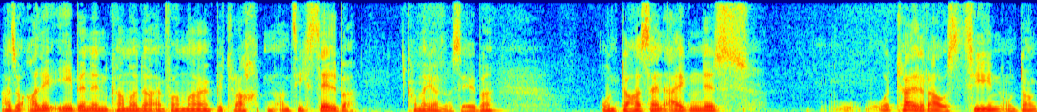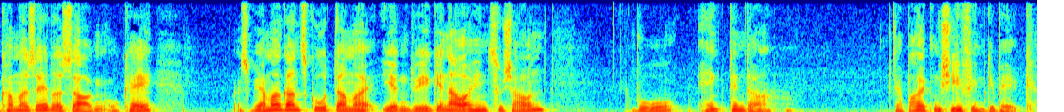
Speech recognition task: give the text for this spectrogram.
Also alle Ebenen kann man da einfach mal betrachten, an sich selber. Kann man ja nur selber. Und da sein eigenes Urteil rausziehen. Und dann kann man selber sagen, okay, es wäre mal ganz gut, da mal irgendwie genauer hinzuschauen, wo hängt denn da der Balken schief im Gebälk.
